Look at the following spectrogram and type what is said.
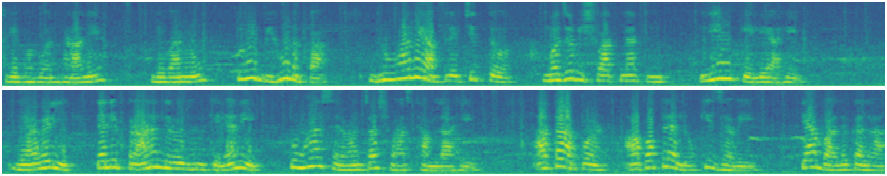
श्री भगवान म्हणाले देवांनो तुम्ही भिहू नका. ध्रुवाने आपले चित्त मज विश्वात्म्यात लीन केले आहे. यावेळी त्याने प्राणनिरोधन केल्याने तुम्हा सर्वांचा श्वास थांबला आहे. आता आपण आपापल्या लोकी जावे. त्या बालकाला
